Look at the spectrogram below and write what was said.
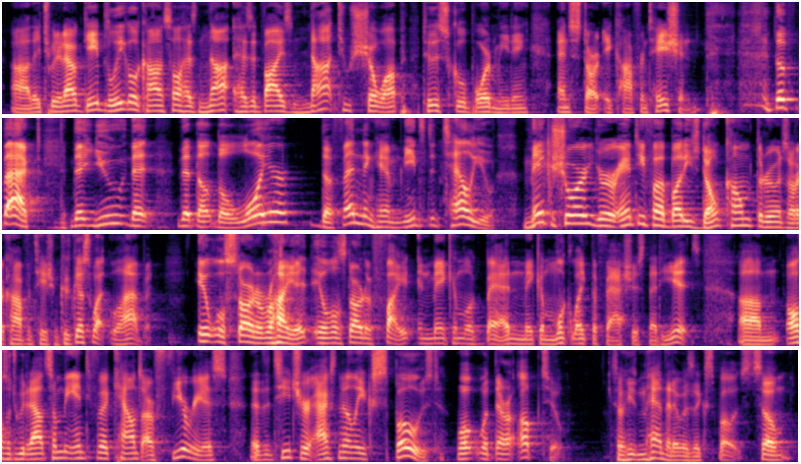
Uh, they tweeted out Gabe's legal counsel has not has advised not to show up to the school board meeting and start a confrontation. the fact that you that that the, the lawyer defending him needs to tell you make sure your Antifa buddies don't come through and start a confrontation because guess what will happen? It will start a riot. It will start a fight and make him look bad and make him look like the fascist that he is. Um, also tweeted out some of the Antifa accounts are furious that the teacher accidentally exposed what, what they're up to. So he's mad that it was exposed. So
